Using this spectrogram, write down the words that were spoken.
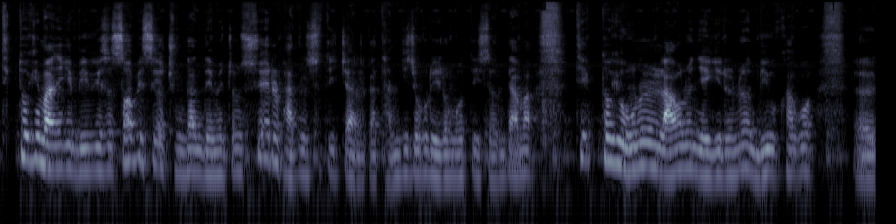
틱톡이 만약에 미국에서 서비스가 중단되면 좀 수혜를 받을 수도 있지 않을까. 단기적으로 이런 것도 있었는데 아마 틱톡이 오늘 나오는 얘기로는 미국하고 어,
